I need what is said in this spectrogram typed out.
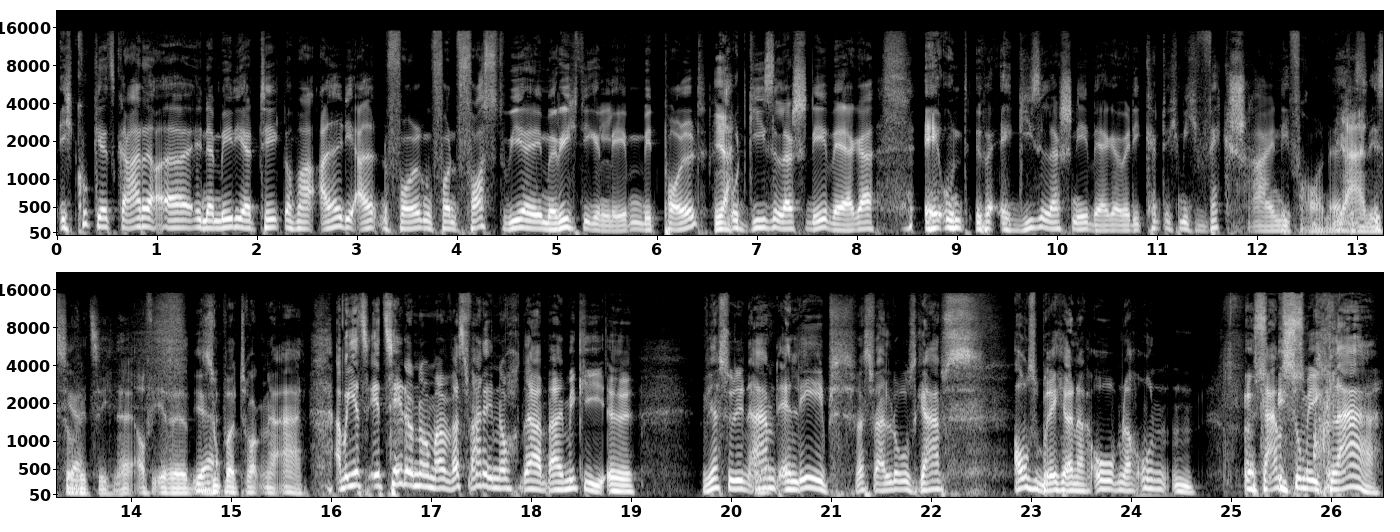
Ich gucke jetzt gerade äh, in der Mediathek nochmal all die alten Folgen von Fost, wie er im richtigen Leben mit Polt Ja. und Gisela Schneeberger. Ey, und über ey, Gisela Schneeberger, über die könnte ich mich wegschreien, die Frau. Ne? Ja, Das die ist so ja- witzig, ne? Auf ihre Ja. super trockene Art. Aber jetzt erzähl doch noch mal, was war denn noch da bei Mickey? Äh, wie hast du den Abend erlebt? Was war los? Gab's Ausbrecher nach oben, nach unten? Es Kamst ist- du mir klar?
